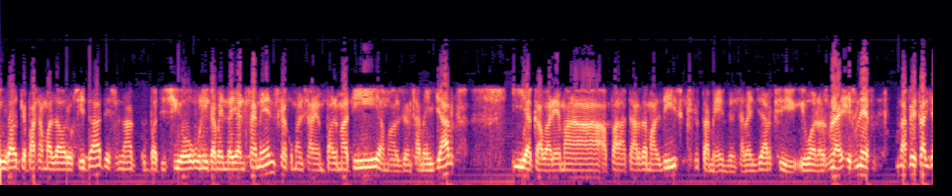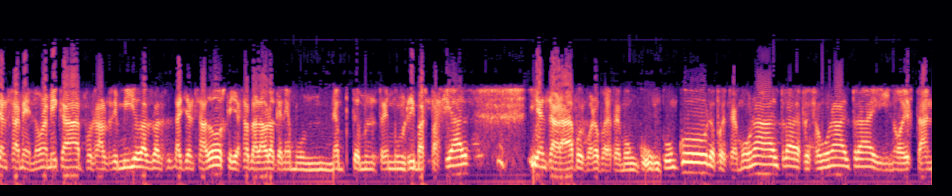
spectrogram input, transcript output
igual que passa amb el de velocitat, és una competició únicament de llançaments, que començarem pel matí amb els llançaments llargs i acabarem a, a per la tarda amb el disc, també llançaments llargs, i, i bueno, és una, és una, una festa del llançament, no? una mica pues, el ritmillo dels, dels llançadors, que ja sap la Laura que anem un, anem, tenim, un ritme especial, i ens agrada, pues, bueno, pues fem un, un concurs, després fem un altre, després fem un altre, i no és tan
